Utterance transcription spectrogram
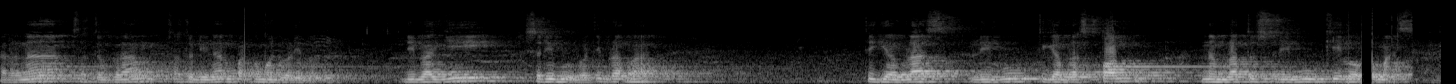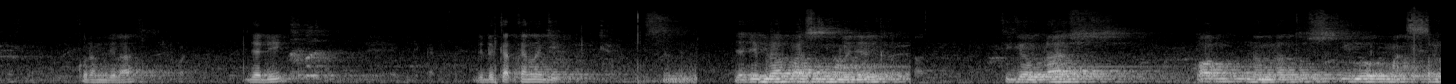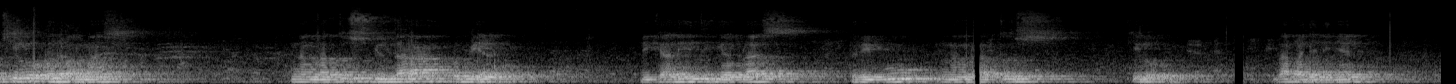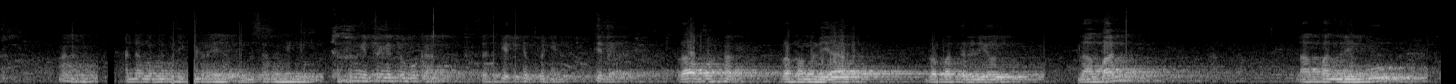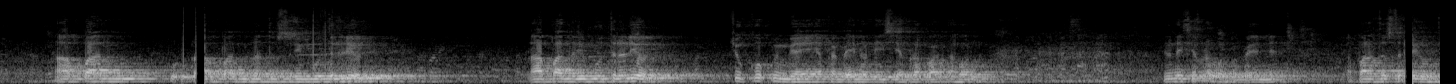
Karena 1 gram 1 dinar 4,25 dibagi 1000 berarti berapa? 13 ribu 13 ton 600 ribu kilo emas. Kurang jelas? Jadi didekatkan lagi. Jadi berapa semuanya 13 ton 600 kilo emas. Per kilo berapa emas? 600 juta rupiah. Dikali 13 ribu 600 kilo. Berapa jadinya? Nah, ada matematika yang bisa menghitung. Itu hitung itu bukan. Sedikit hitung tidak. Berapa? Berapa miliar? Berapa triliun 8 8 ribu. 800 ribu triliun. 8 ribu triliun. Cukup membiayai APBN Indonesia berapa tahun? Indonesia berapa APBN-nya 800 triliun.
